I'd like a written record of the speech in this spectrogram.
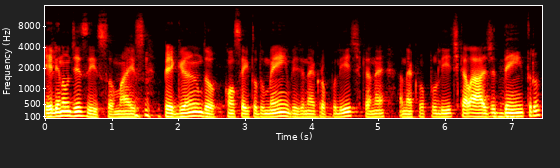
ele não diz isso, mas pegando o conceito do Membe de necropolítica, né, a necropolítica ela age dentro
